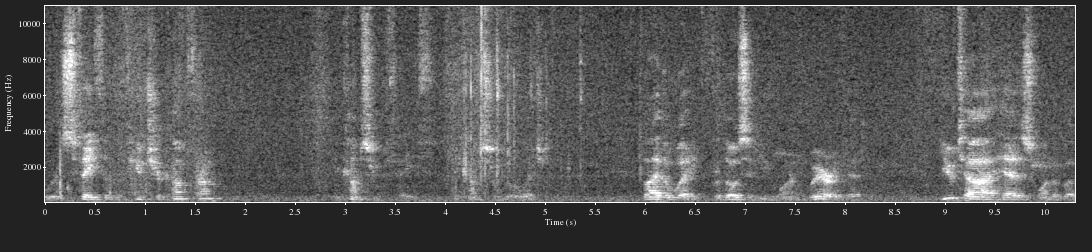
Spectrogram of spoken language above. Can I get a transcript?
Where does faith in the future come from? Comes from faith. It comes from religion. By the way, for those of you who aren't aware of it, Utah has one of the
